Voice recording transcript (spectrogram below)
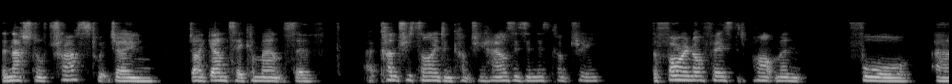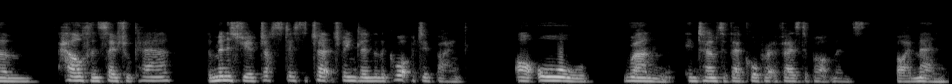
the National Trust, which own gigantic amounts of uh, countryside and country houses in this country, the Foreign Office, the Department for um, Health and Social Care, the Ministry of Justice, the Church of England and the Cooperative Bank are all run in terms of their corporate affairs departments by men.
